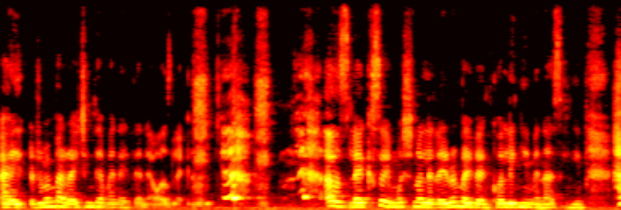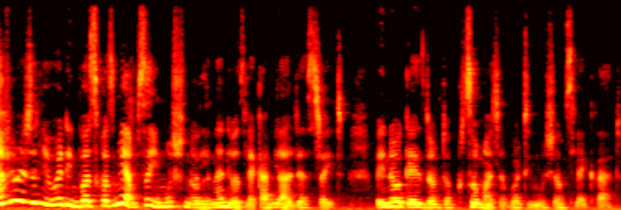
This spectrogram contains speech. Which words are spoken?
i remember writing them and I, then i was like I was like so emotional, and I remember even calling him and asking him, "Have you written your wedding vows?" Because me, I'm so emotional. And then he was like, "I mean, I'll just write." But you know, guys don't talk so much about emotions like that.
